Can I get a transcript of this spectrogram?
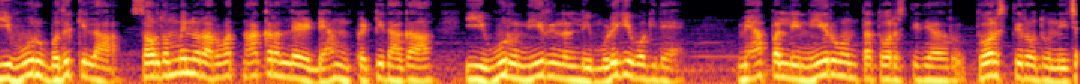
ಈ ಊರು ಬದುಕಿಲ್ಲ. ಸಾವಿರದ ಒಂಬೈನೂರ ಅರವತ್ನಾಲ್ಕರಲ್ಲೇ ಡ್ಯಾಮ್ ಕಟ್ಟಿದಾಗ ಈ ಊರು ನೀರಿನಲ್ಲಿ ಮುಳುಗಿ ಹೋಗಿದೆ. ಮ್ಯಾಪ್ ಅಲ್ಲಿ ನೀರು ಅಂತ ತೋರಿಸ್ತಿದ್ಯ ತೋರಿಸ್ತಿರೋದು ನಿಜ.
